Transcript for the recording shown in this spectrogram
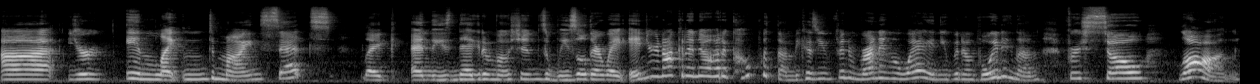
uh, your enlightened mindset like and these negative emotions weasel their way in you're not going to know how to cope with them because you've been running away and you've been avoiding them for so long.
